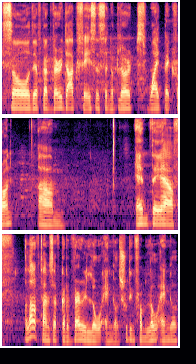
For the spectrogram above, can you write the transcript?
So they've got very dark faces and a blurred white background. Um, and they have a lot of times I've got a very low angle, shooting from low angle,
